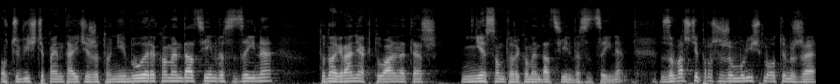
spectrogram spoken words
oczywiście pamiętajcie, że to nie były rekomendacje inwestycyjne, to nagrania aktualne też nie są to rekomendacje inwestycyjne. Zobaczcie proszę, że mówiliśmy o tym, że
